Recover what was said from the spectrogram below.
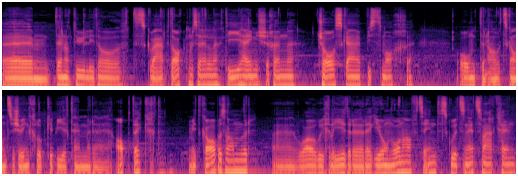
Ähm, dann natürlich da das Gewerbe Dagmarsellen, die Einheimischen können die Chance geben, etwas zu machen. Und dann halt das ganze Schwingclubgebiet haben wir äh, abdeckt mit Gabensammlern, äh, die auch in jeder Region wohnhaft sind, ein gutes Netzwerk haben.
